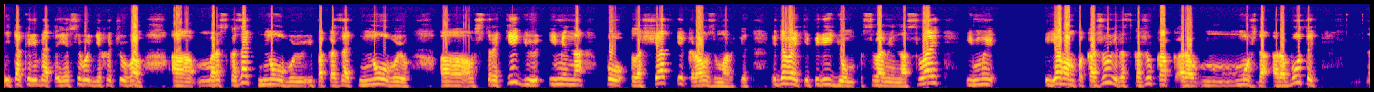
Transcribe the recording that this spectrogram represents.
Итак, ребята, я сегодня хочу вам а, рассказать новую и показать новую а, стратегию именно по площадке Краус Маркет. И давайте перейдем с вами на слайд, и мы я вам покажу и расскажу, как можно работать э,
